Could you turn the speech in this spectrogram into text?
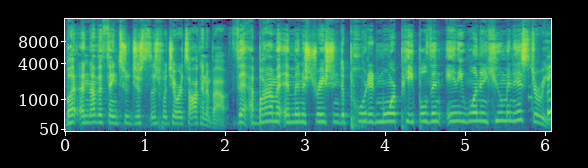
But another thing too, just this what you were talking about. The Obama administration deported more people than anyone in human history. Yeah,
